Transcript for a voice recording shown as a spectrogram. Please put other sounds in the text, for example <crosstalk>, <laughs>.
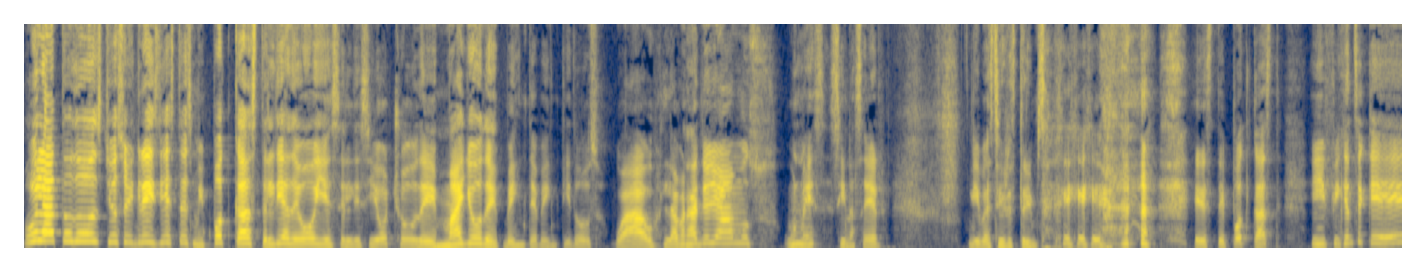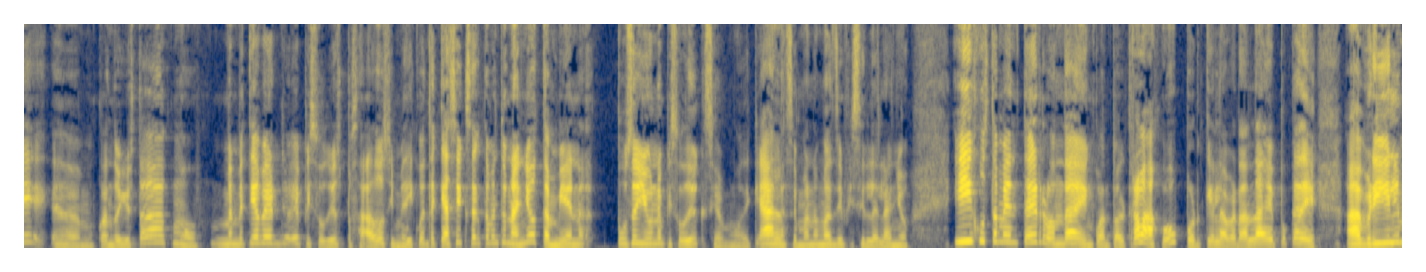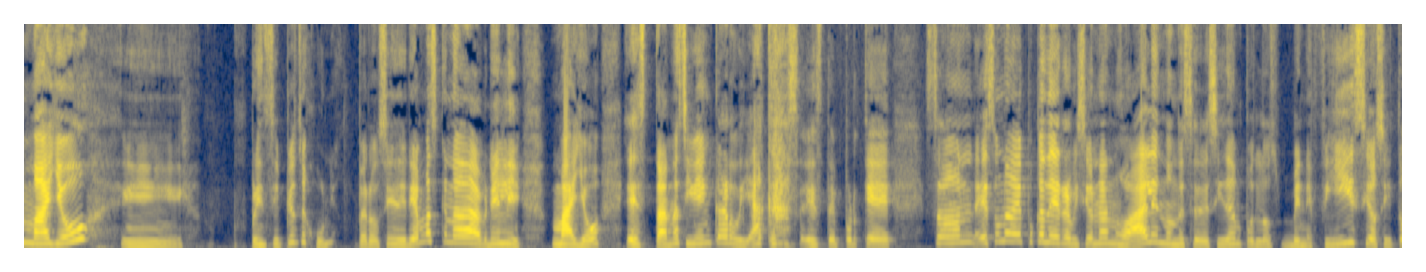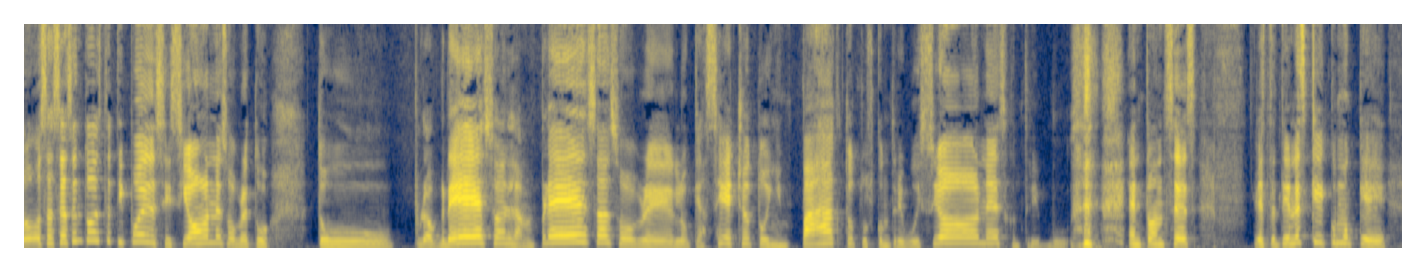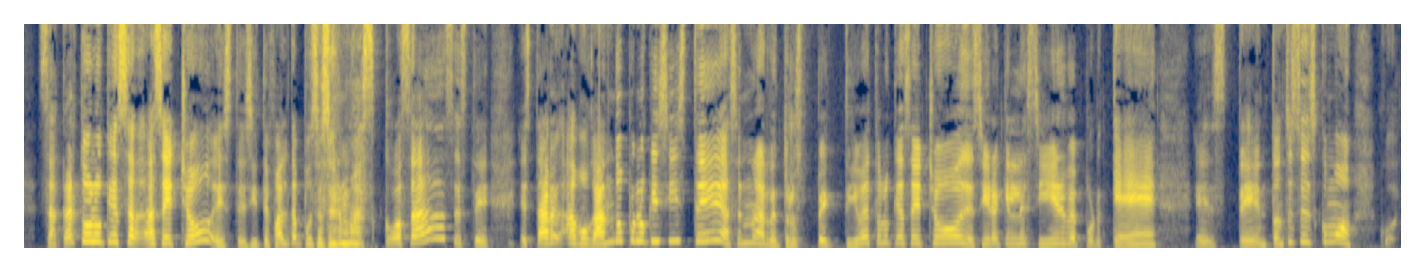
Hola a todos, yo soy Grace y este es mi podcast. El día de hoy es el 18 de mayo de 2022. Wow, la verdad ya llevamos un mes sin hacer, iba a decir streams, <laughs> este podcast. Y fíjense que um, cuando yo estaba como, me metí a ver episodios pasados y me di cuenta que hace exactamente un año también puse yo un episodio que se llamó de que, ah, la semana más difícil del año. Y justamente ronda en cuanto al trabajo, porque la verdad la época de abril, mayo y principios de junio, pero sí diría más que nada abril y mayo están así bien cardíacas, <laughs> este, porque son, es una época de revisión anual en donde se deciden pues los beneficios y todo, o sea, se hacen todo este tipo de decisiones sobre tu, tu progreso en la empresa, sobre lo que has hecho, tu impacto, tus contribuciones, contribu <laughs> entonces, este, tienes que como que sacar todo lo que has, hecho, este, si te falta, pues <laughs> hacer más cosas, este, estar abogando por lo que hiciste, hacer una retrospectiva de todo lo que has hecho, decir a quién le sirve, por qué, este, entonces es como,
